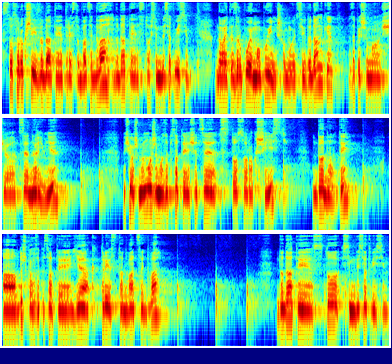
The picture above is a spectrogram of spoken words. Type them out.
146 додати 322, додати 178. Давайте згрупуємо по-іншому ці доданки. Запишемо, що це дорівнює. Ну що ж, ми можемо записати, що це 146 додати. А в дужках записати як 322 додати 178.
